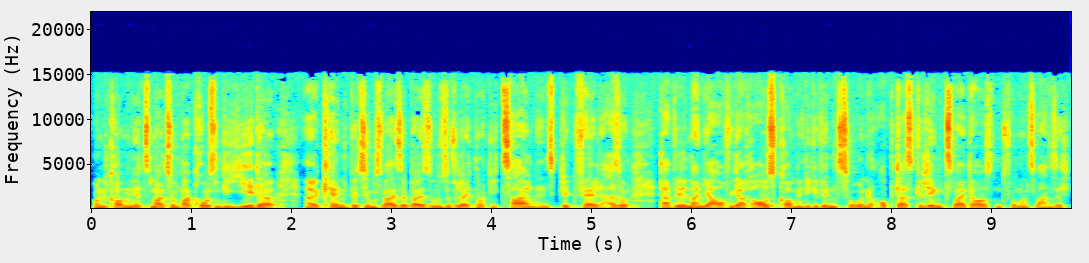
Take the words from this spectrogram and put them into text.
und kommen jetzt mal zu ein paar großen, die jeder äh, kennt, beziehungsweise bei SUSE vielleicht noch die Zahlen ins Blickfeld. Also da will man ja auch wieder rauskommen in die Gewinnzone. Ob das gelingt 2025,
